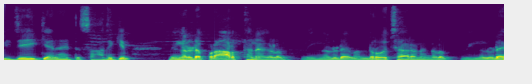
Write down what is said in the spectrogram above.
വിജയിക്കാനായിട്ട് സാധിക്കും. നിങ്ങളുടെ പ്രാർത്ഥനകളും നിങ്ങളുടെ മന്ത്രോച്ചാരണങ്ങളും നിങ്ങളുടെ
